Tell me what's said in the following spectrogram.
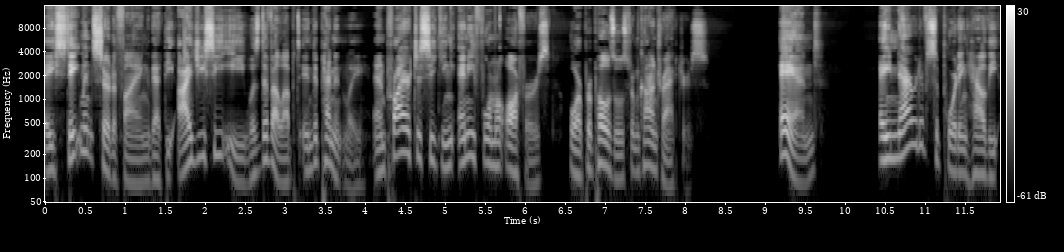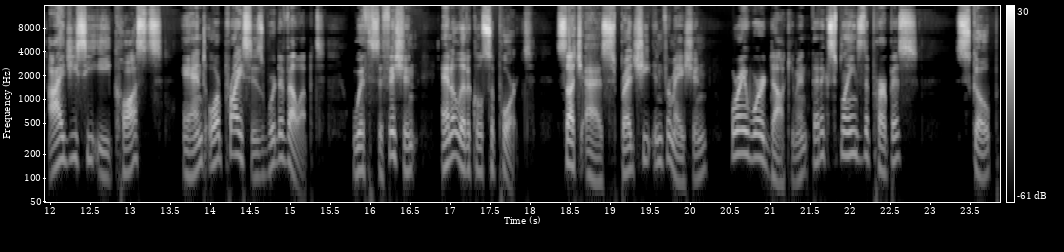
A statement certifying that the IGCE was developed independently and prior to seeking any formal offers or proposals from contractors. And a narrative supporting how the IGCE costs and or prices were developed with sufficient analytical support, such as spreadsheet information or a Word document that explains the purpose, scope,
